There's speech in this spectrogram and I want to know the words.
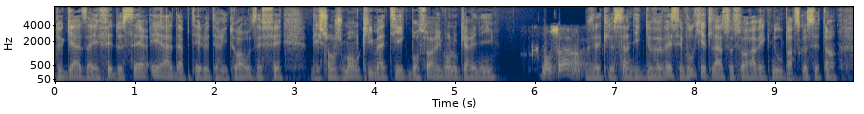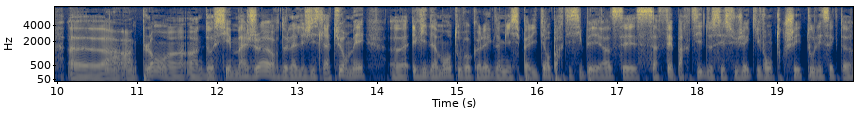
de gaz à effet de serre et à adapter le territoire aux effets des changements climatiques. Bonsoir Yvan Lucarini. Bonsoir. Vous êtes le syndic de Vevey, c'est vous qui êtes là ce soir avec nous parce que c'est un, euh, un plan, un, dossier majeur de la législature, mais euh, évidemment tous vos collègues de la municipalité ont participé. Hein. ça fait partie de ces sujets qui vont toucher tous les secteurs.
